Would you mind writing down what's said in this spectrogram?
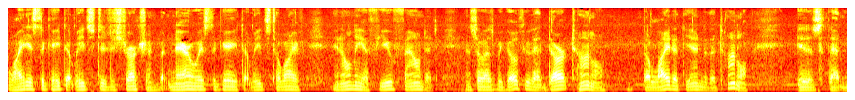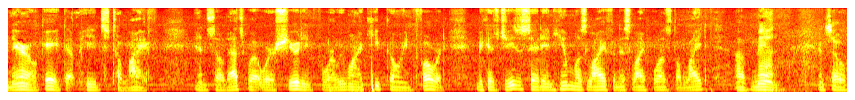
Wide is the gate that leads to destruction, but narrow is the gate that leads to life, and only a few found it. And so as we go through that dark tunnel, the light at the end of the tunnel is that narrow gate that leads to life. And so that's what we're shooting for. We want to keep going forward because Jesus said, In him was life, and this life was the light of men. And so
